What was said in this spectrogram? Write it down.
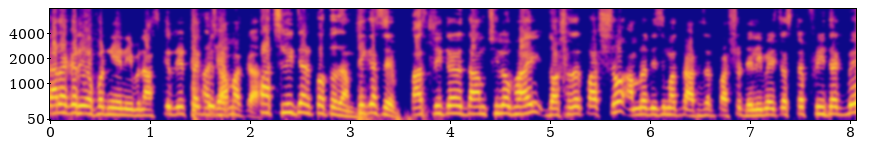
কারাকারি অফার নিয়ে নেবেন। আজকের রেট থাকবে আচ্ছা ধামাকা। পাঁচ লিটার কত দাম? ঠিক আছে পাঁচ লিটারের দাম ছিল ভাই দশ হাজার পাঁচশো আমরা দিয়েছি মাত্র আট হাজার পাঁচশো। ডেলিভারি চার্জটা ফ্রি থাকবে।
